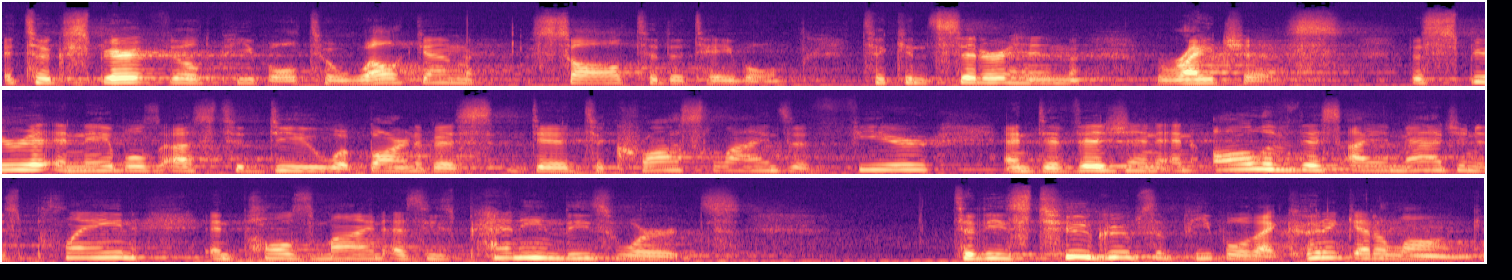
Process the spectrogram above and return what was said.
It took spirit filled people to welcome Saul to the table, to consider him righteous. The Spirit enables us to do what Barnabas did, to cross lines of fear and division. And all of this, I imagine, is plain in Paul's mind as he's penning these words to these two groups of people that couldn't get along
